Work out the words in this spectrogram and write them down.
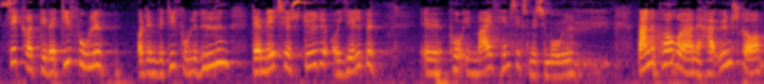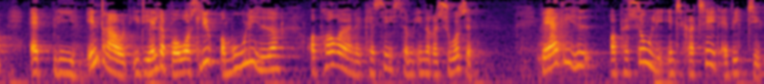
Sikre det værdifulde og den værdifulde viden, der er med til at støtte og hjælpe øh, på en meget hensigtsmæssig måde. Mange pårørende har ønske om at blive inddraget i de ældre borgers liv og muligheder, og pårørende kan ses som en ressource. Værdighed og personlig integritet er vigtig.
